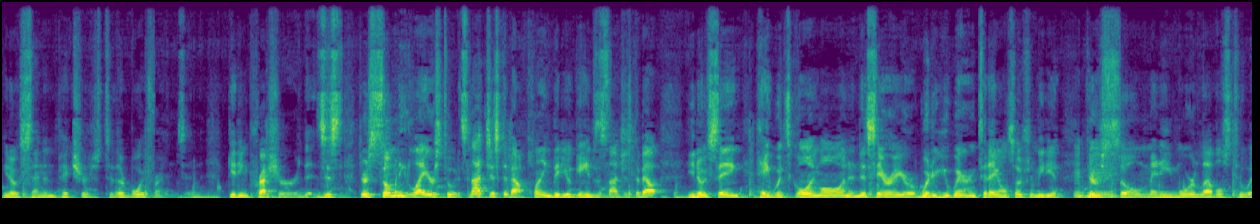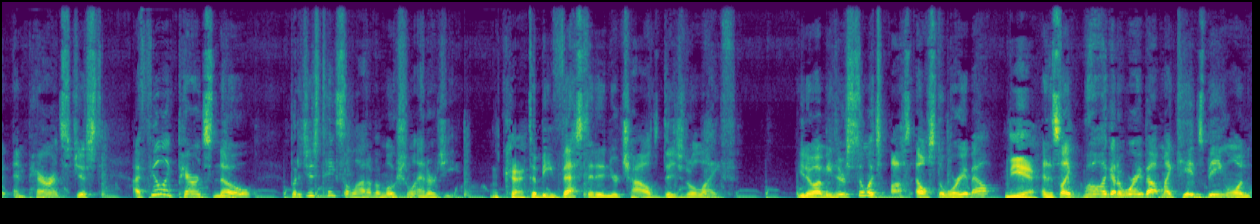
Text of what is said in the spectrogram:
you know, sending pictures to their boyfriends and getting pressure. It's just there's so many layers to it. It's not just about playing video games. It's not just about you know saying, hey, what's going on in this area or what are you wearing today on social media. Mm-hmm. There's so many more levels to it, and parents just I feel like parents know, but it just takes a lot of emotional energy Okay. to be vested in your child's digital life. You know, I mean, there's so much else to worry about. Yeah. And it's like, well, I got to worry about my kids being on,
